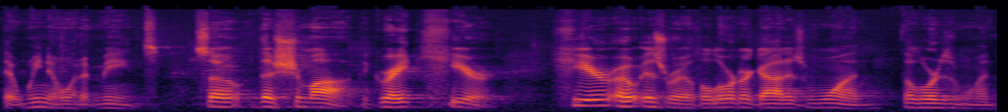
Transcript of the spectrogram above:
that we know what it means. So the Shema, the great hear. Hear, O Israel, the Lord our God is one. The Lord is one.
